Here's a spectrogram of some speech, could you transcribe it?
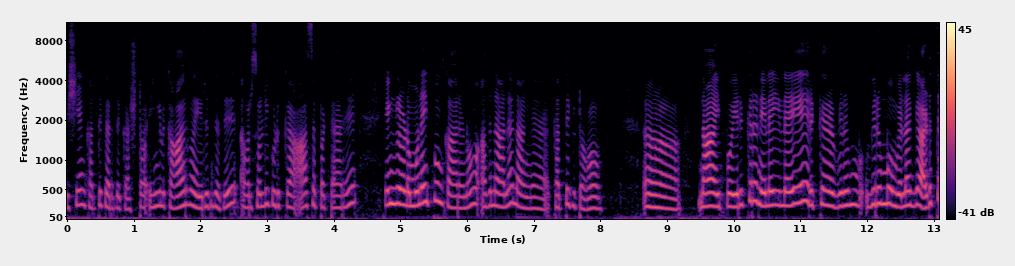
விஷயம் கற்றுக்கிறது கஷ்டம். எங்களுக்கு ஆர்வம் இருந்தது. அவர் சொல்லிக் கொடுக்க ஆசைப்பட்டார். எங்களோட முனைப்பும் காரணம். அதனால் நாங்கள் கற்றுக்கிட்டோம் நான் இப்போ இருக்கிற நிலையிலேயே இருக்க விரும்பு விரும்பும் விலகு அடுத்த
